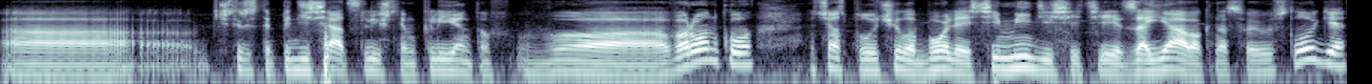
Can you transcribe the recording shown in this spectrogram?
450 а, с лишним клиентов в воронку. Сейчас получила более 70 заявок на свои услуги.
